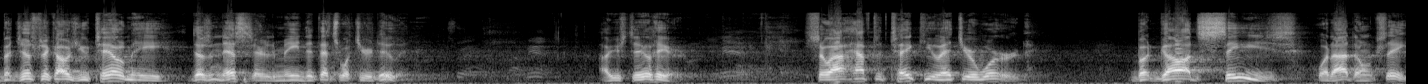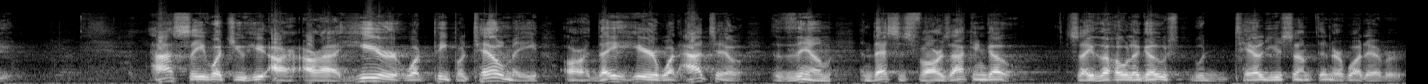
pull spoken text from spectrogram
But just because you tell me doesn't necessarily mean that that's what you're doing. Are you still here? So I have to take you at your word. But God sees what I don't see. I see what you hear, or, or, I hear what people tell me, or they hear what I tell them, and that's as far as I can go. Save the Holy Ghost would tell you something or whatever.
